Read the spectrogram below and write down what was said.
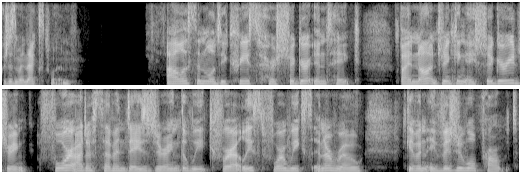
which is my next one. Allison will decrease her sugar intake by not drinking a sugary drink four out of seven days during the week for at least four weeks in a row given a visual prompt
